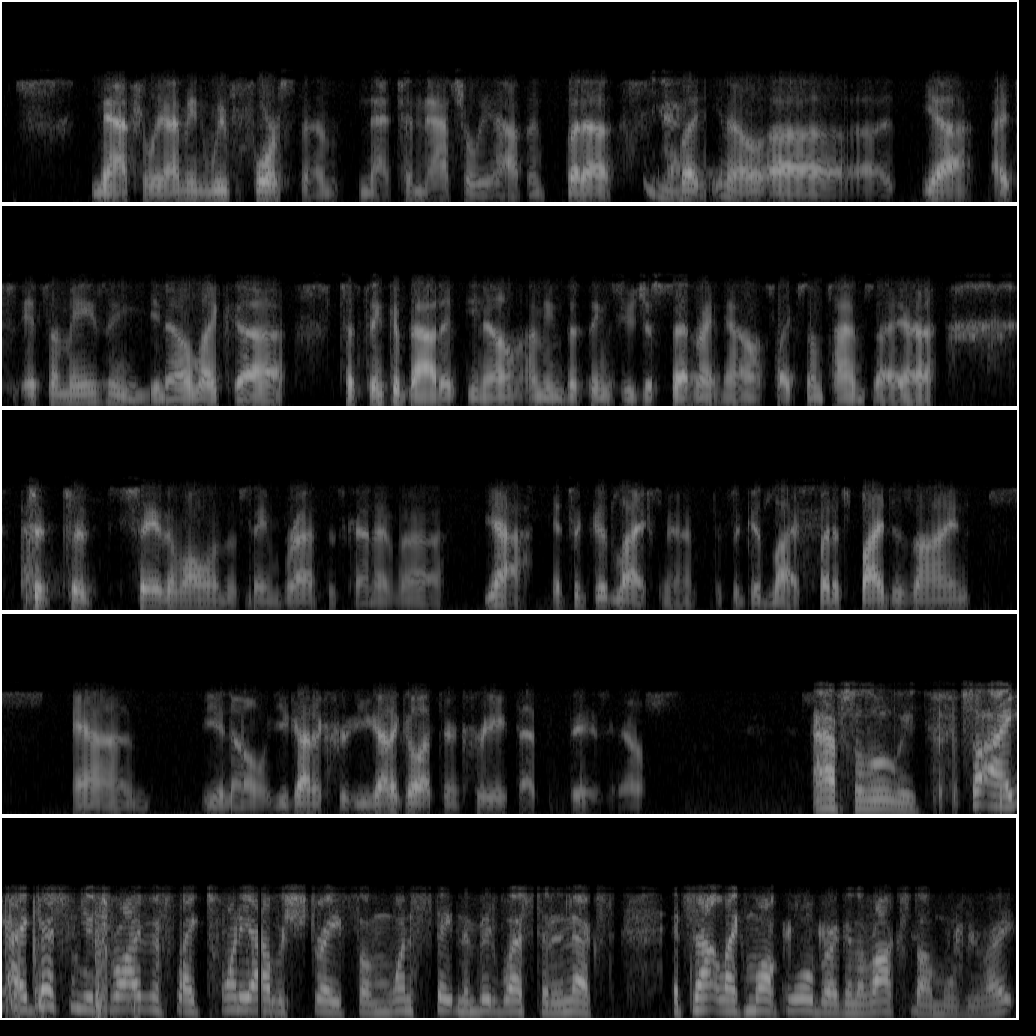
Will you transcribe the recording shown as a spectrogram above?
naturally. I mean, we've forced them nat- to naturally happen. But uh, Yeah. but you know, uh, yeah, it's it's amazing. You know, like uh to think about it, you know, I mean, the things you just said right now, it's like sometimes I, uh, to, to say them all in the same breath is kind of, uh, yeah, it's a good life, man. It's a good life, but it's by design, and you know, you gotta cre- you gotta go out there and create that these days, you know. Absolutely. So I, I guess when you're driving for like 20 hours straight from one state in the Midwest to the next, it's not like Mark Wahlberg in the Rockstar movie, right?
